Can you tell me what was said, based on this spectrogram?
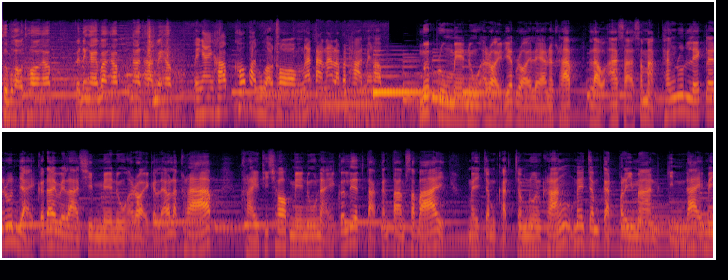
สูตรภูเขาทองครับเป็นยังไงบ้างครับน่าทานไหมครับเป็นไงครับข้าวผัดภูเขาทองหน้าตาน่ารับประทานไหมครับ เมื่อปรุงเมนูอร่อยเรียบร้อยแล้วนะครับ เหล่าอาสาสมัครทั้งรุ่นเล็กและรุ่นใหญ่ก็ได้เวลาชิมเมนูอร่อยกันแล้วล่ะครับ ใครที่ชอบเมนูไหนก็เลือกตักกันตามสบาย ไม่จำกัดจำนวนครั้ง ไม่จำกัดปริมาณกินได้ไม่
